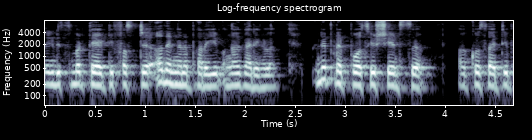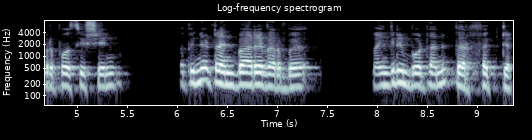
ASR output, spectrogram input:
അല്ലെങ്കിൽ ഡിസംബർ തേർട്ടി ഫസ്റ്റ് അതെങ്ങനെ പറയും? അങ്ങനെ കാര്യങ്ങൾ പിന്നെ പ്രപ്പോസിഷൻസ് അക്കോസാറ്റി പ്രപ്പോസിഷൻ പിന്നെ ട്രെൻബാറെ വെർബ് ഭയങ്കര ഇമ്പോർട്ടന്റ് പെർഫെക്റ്റ്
